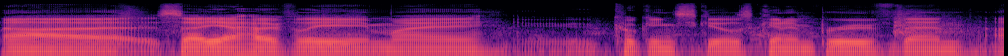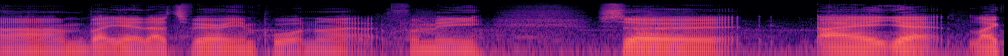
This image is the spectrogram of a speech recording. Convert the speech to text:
Uh, so yeah, hopefully my cooking skills can improve then. Um, but yeah, that's very important uh, for me. So I yeah, like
